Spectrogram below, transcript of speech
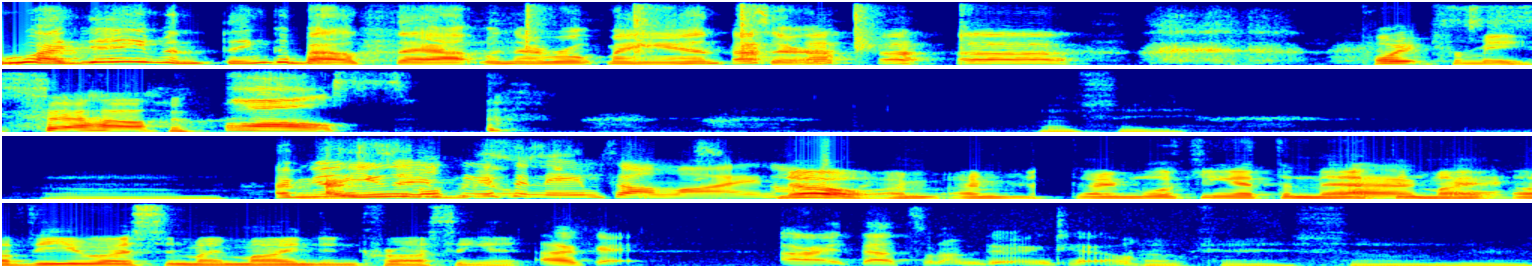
Ooh, I didn't even think about that when I wrote my answer. Point for me. So False. Let's see. Um, I'm are you looking real- at the names online? no, I'm I'm I'm looking at the map in my of the U.S. in my mind and crossing it. Okay. All right, that's what I'm doing too. Okay, so there's.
